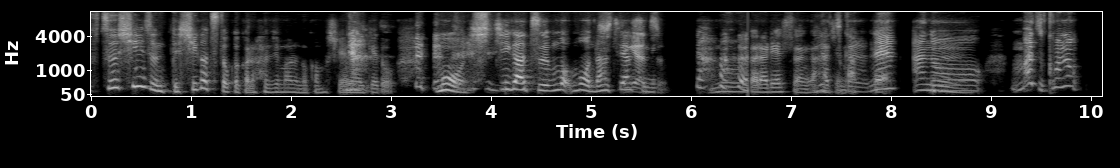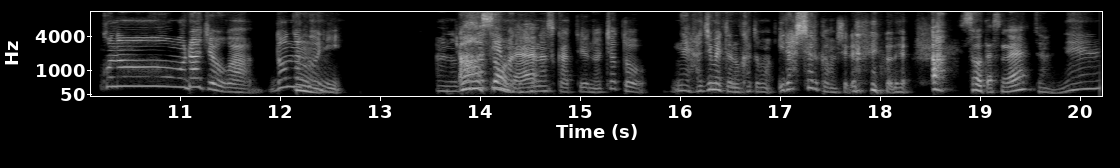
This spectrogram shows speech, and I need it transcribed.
普通シーズンって4月とかから始まるのかもしれないけど、もう7月、もうもう夏休み7月もうからレッスンが4月始まって。ね。あのーまずこの、このラジオはどんな風に、あの、どんなテーマで話すかっていうのは、ちょっとね、初めての方もいらっしゃるかもしれないので。あ、そうですね。だね。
